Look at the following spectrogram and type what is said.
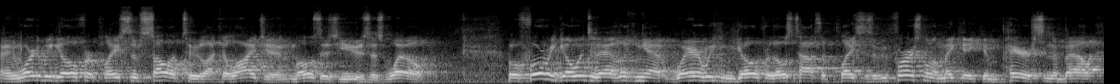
And where do we go for a place of solitude, like Elijah and Moses used as well? Before we go into that, looking at where we can go for those types of places, we first want to make a comparison about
